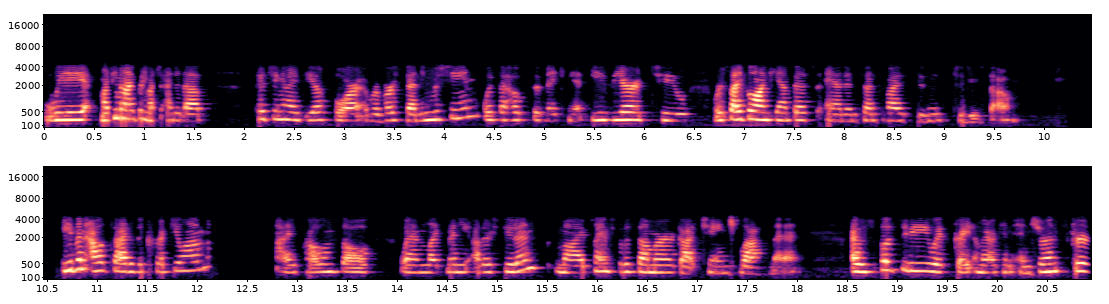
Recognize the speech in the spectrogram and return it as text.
We, my team and I pretty much ended up pitching an idea for a reverse vending machine with the hopes of making it easier to recycle on campus and incentivize students to do so. Even outside of the curriculum, I problem solved when, like many other students, my plans for the summer got changed last minute. I was supposed to be with Great American Insurance Group,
